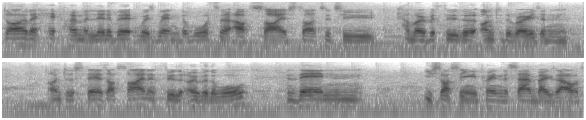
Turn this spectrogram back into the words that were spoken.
started to hit home a little bit was when the water outside started to come over through the onto the roads and onto the stairs outside and through the over the wall. And then you start seeing me putting the sandbags out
